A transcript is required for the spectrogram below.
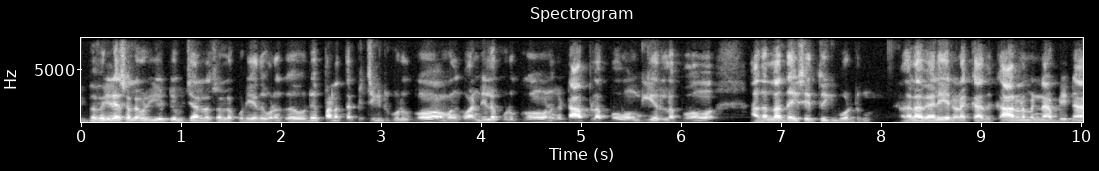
இப்போ வெளியில் சொல்லக்கூடிய யூடியூப் சேனலில் சொல்லக்கூடியது உனக்கு வந்து பணத்தை பிச்சுக்கிட்டு கொடுக்கும் அவனுக்கு வண்டியில் கொடுக்கும் உனக்கு டாப்பில் போகும் கியரில் போகும் அதெல்லாம் தயவுசெய்து தூக்கி போட்டுருங்க. அதெல்லாம் வேலையே நடக்காது. காரணம் என்ன அப்படின்னா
